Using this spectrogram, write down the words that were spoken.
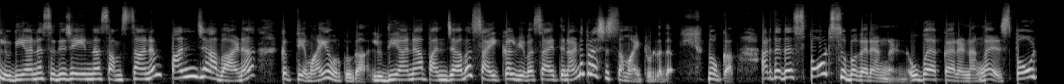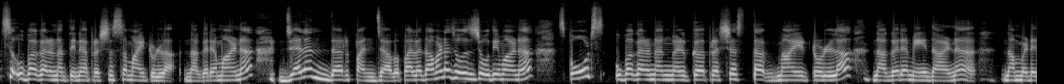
ലുധിയാന സ്ഥിതി ചെയ്യുന്ന സംസ്ഥാനം പഞ്ചാബാണ്. കൃത്യമായി ഓർക്കുക. ലുധിയാന പഞ്ചാബ് സൈക്കിൾ വ്യവസായത്തിനാണ് പ്രശസ്തമായിട്ടുള്ളത്. നോക്കാം. അടുത്തത് സ്പോർട്സ് ഉപകരണങ്ങൾ ഉപകരണങ്ങൾ. സ്പോർട്സ് ഉപകരണത്തിന് പ്രശസ്തമായിട്ടുള്ള നഗരമാണ് ജലന്ധർ പഞ്ചാബ്. പലതവണ ചോദിച്ച ചോദ്യമാണ് സ്പോർട്സ് ഉപകരണങ്ങൾക്ക് പ്രശസ്ത പ്രശസ്തമായിട്ടുള്ള നഗരം ഏതാണ്? നമ്മുടെ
